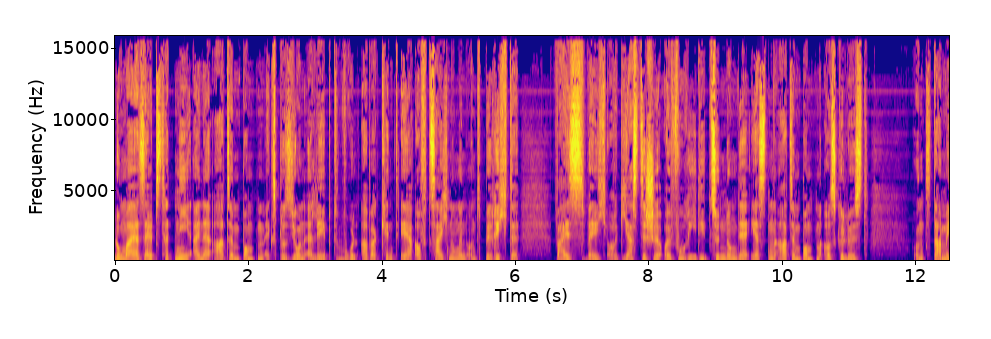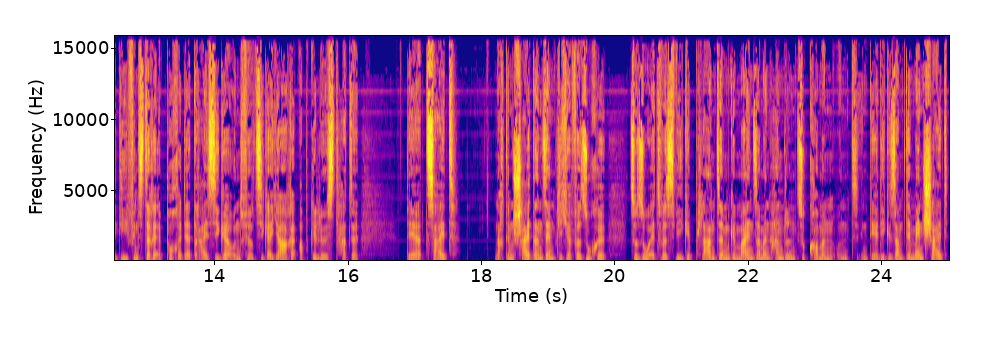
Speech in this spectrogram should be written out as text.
Lohmeier selbst hat nie eine Atembombenexplosion erlebt, wohl aber kennt er Aufzeichnungen und Berichte, weiß, welch orgiastische Euphorie die Zündung der ersten Atembomben ausgelöst und damit die finstere Epoche der 30er und 40er Jahre abgelöst hatte, der Zeit nach dem Scheitern sämtlicher Versuche zu so etwas wie geplantem gemeinsamen Handeln zu kommen und in der die gesamte Menschheit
